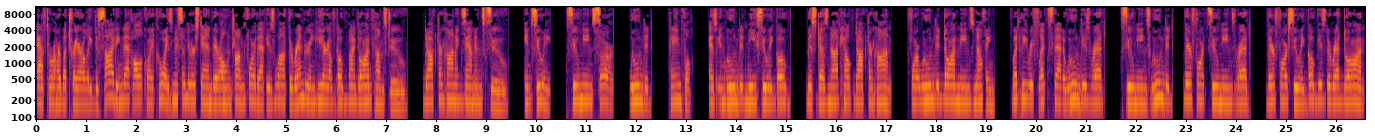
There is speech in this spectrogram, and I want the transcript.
after arbitrarily deciding that all Khoi Khois misunderstand their own tongue for that is what the rendering here of Gog by dawn comes to, Dr. Hahn examines Su. In Sui, Su means sore, wounded, painful, as in wounded knee Sui Gog. This does not help Dr. Hahn, for wounded dawn means nothing, but he reflects that a wound is red. Su means wounded, therefore Tsu means red. Therefore Suigog is the red dawn.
